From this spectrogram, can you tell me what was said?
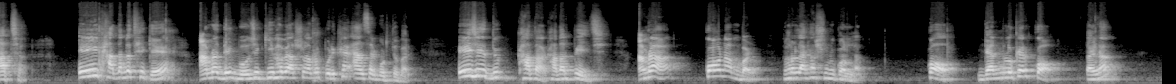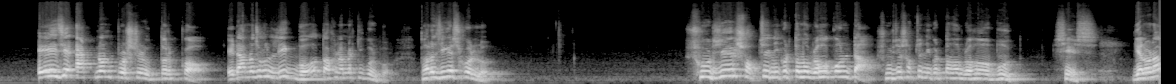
আচ্ছা এই খাতাটা থেকে আমরা দেখব যে কীভাবে আসলে আমরা পরীক্ষায় অ্যান্সার করতে পারি। এই যে খাতা, খাতার পেজ আমরা ক নাম্বার ধরো লেখা শুরু করলাম। ক, জ্ঞানমূলকের ক, তাই না? এই যে এক নন প্রশ্নের উত্তর ক, এটা আমরা যখন লিখব, তখন আমরা কি করব? ধরো জিজ্ঞেস করল, সূর্যের সবচেয়ে নিকটতম গ্রহ কোনটা? সূর্যের সবচেয়ে নিকটতম গ্রহ বুধ। শেষ। গেল না?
